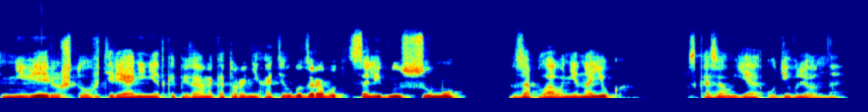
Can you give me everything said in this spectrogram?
«Не верю, что в Тириане нет капитана, который не хотел бы заработать солидную сумму за плавание на юг», — сказал я удивленно.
